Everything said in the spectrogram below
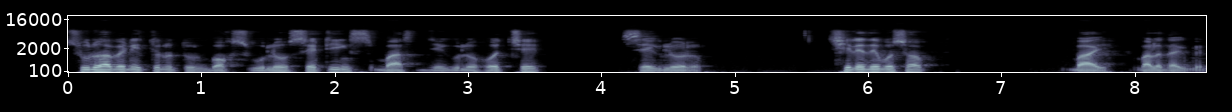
শুরু হবে নিত্য নতুন বক্সগুলো সেটিংস বা যেগুলো হচ্ছে সেগুলোর। ছেড়ে দেব সব। বাই ভালো থাকবেন।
